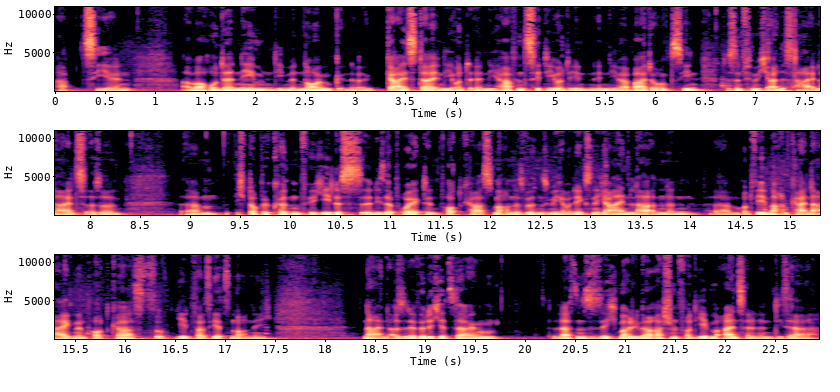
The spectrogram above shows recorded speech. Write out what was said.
abzielen. Aber auch Unternehmen, die mit neuem Geist da in die, in die Hafen City und in, in die Erweiterung ziehen, das sind für mich alles Highlights. Also ähm, ich glaube, wir könnten für jedes dieser Projekte einen Podcast machen. Das würden Sie mich aber nächstes nicht einladen. Denn, ähm, und wir machen keine eigenen Podcasts, so jedenfalls jetzt noch nicht. Nein, also da würde ich jetzt sagen, lassen Sie sich mal überraschen von jedem einzelnen dieser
